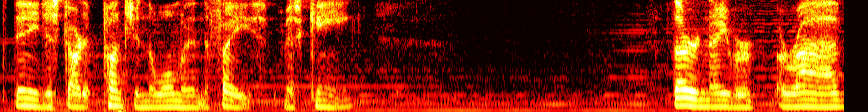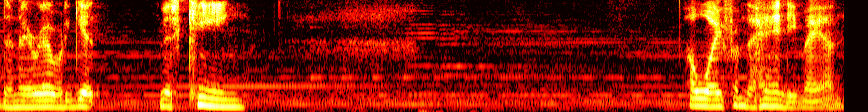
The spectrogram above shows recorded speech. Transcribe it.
But then he just started punching the woman in the face, Miss King. third neighbor arrived and they were able to get Miss King away from the handyman.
